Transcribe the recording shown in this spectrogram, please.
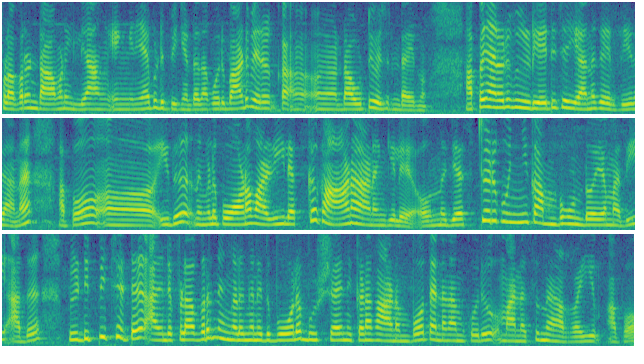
ഫ്ലവർ ഉണ്ടാവണില്ല എങ്ങനെയാണ് പിടിപ്പിക്കേണ്ടത് എന്നൊക്കെ ഒരുപാട് പേര് ഡൗട്ട് ചോദിച്ചിട്ടുണ്ടായിരുന്നു. അപ്പോൾ ഞാനൊരു വീഡിയോ ആയിട്ട് ചെയ്യാമെന്ന് കരുതിയതാണ്. അപ്പോൾ ഇത് നിങ്ങൾ പോണ വഴിയിലൊക്കെ കാണുകയാണെങ്കിൽ ഒന്ന് ജസ്റ്റ് ഒരു കുഞ്ഞ് കമ്പ് കൊണ്ടുപോയാൽ മതി. അത് പിടിപ്പിച്ചിട്ട് അതിന്റെ ഫ്ലവർ നിങ്ങളിങ്ങനെ ഇതുപോലെ ബുഷായി നിൽക്കണ കാണുമ്പോൾ തന്നെ നമുക്കൊരു മനസ്സ് നിറയും. അപ്പോൾ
